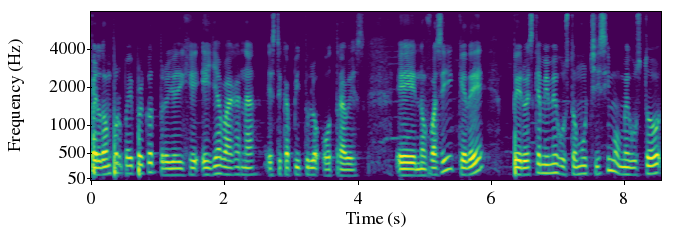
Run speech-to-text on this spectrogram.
Perdón por Papercut, pero yo dije, ella va a ganar este capítulo otra vez. Eh, no fue así, quedé, pero es que a mí me gustó muchísimo, me gustó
